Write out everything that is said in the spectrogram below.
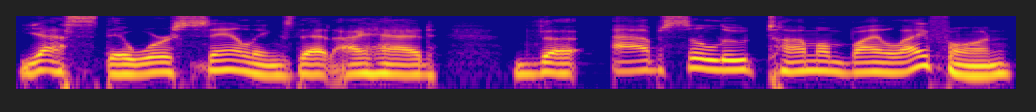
yes, there were sailings that I had the absolute time of my life on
